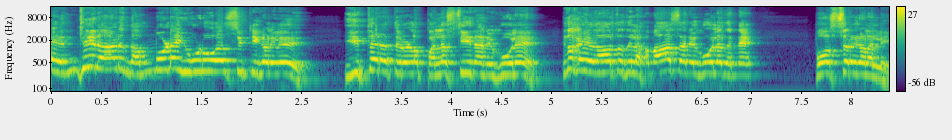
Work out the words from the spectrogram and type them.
എന്തിനാണ് നമ്മുടെ യൂണിവേഴ്സിറ്റികളിൽ ഇത്തരത്തിലുള്ള പലസ്തീൻ അനുകൂല ഇതൊക്കെ യഥാർത്ഥത്തിൽ ഹമാസ് അനുകൂല തന്നെ പോസ്റ്ററുകളല്ലേ?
